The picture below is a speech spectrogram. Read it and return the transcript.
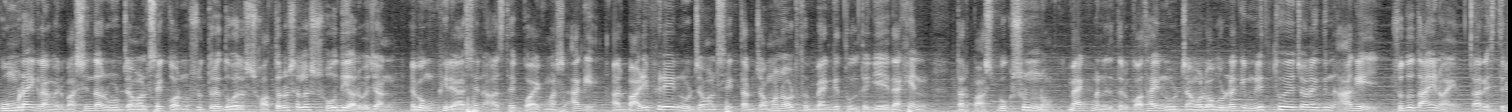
কুমড়াই গ্রামের বাসিন্দা নূরজামাল শেখ কর্মসূত্রে দু হাজার সতেরো সালে সৌদি আরবে যান এবং ফিরে আসেন আজ থেকে কয়েক মাস আগে। আর বাড়ি ফিরেই নূরজামাল শেখ তার জমানো অর্থ ব্যাংকে তুলতে গিয়ে দেখেন তার পাসবুক শূন্য। ব্যাংক ম্যানেজারদের কথায় নূরজামাল বাবুর নাকি মৃত্যু হয়েছে অনেকদিন আগেই। শুধু তাই নয়। তার স্ত্রী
